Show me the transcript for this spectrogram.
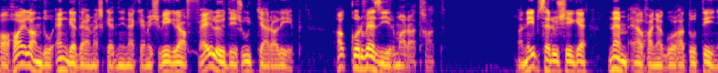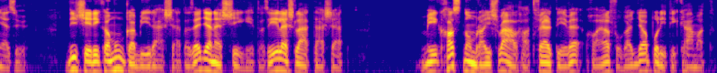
Ha hajlandó engedelmeskedni nekem, és végre a fejlődés útjára lép, akkor vezír maradhat. A népszerűsége nem elhanyagolható tényező. Dicsérik a munkabírását, az egyenességét, az éles látását. Még hasznomra is válhat, feltéve, ha elfogadja a politikámat.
